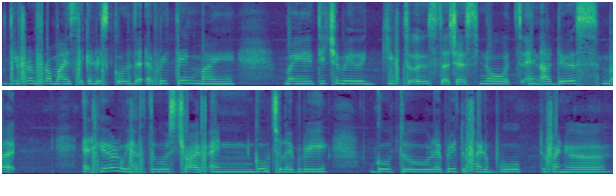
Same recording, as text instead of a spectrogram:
different from my secondary school that everything my my teacher will give to us such as notes and others but at here we have to strive and go to library go to library to find a book to find a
